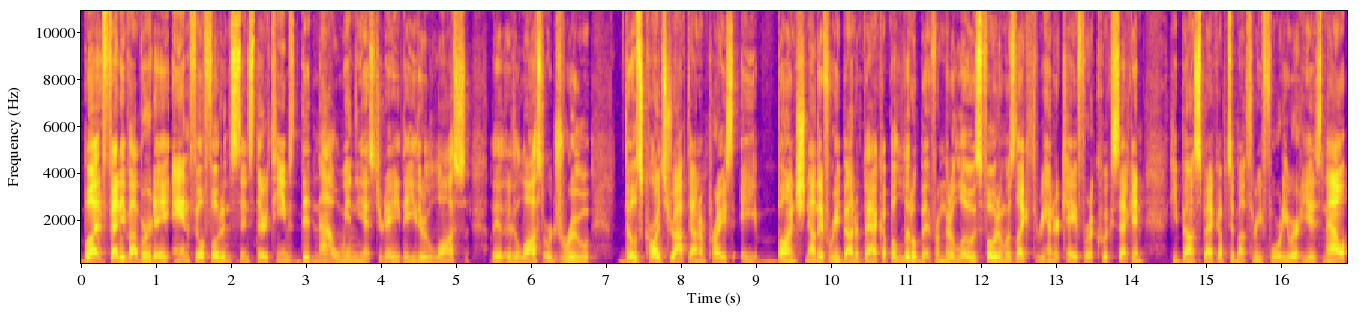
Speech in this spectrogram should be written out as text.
But Fede Valverde and Phil Foden, since their teams did not win yesterday, they either lost, they either lost or drew those cards dropped down in price a bunch. Now they've rebounded back up a little bit from their lows. Foden was like 300k for a quick second. He bounced back up to about 340 where he is now.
